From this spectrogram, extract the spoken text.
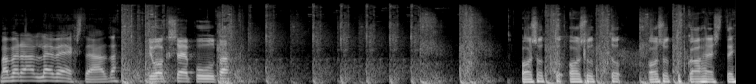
Mä vedän leveäksi täältä. Juoksee puulta. Osuttu, osuttu, osuttu kahdesti.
